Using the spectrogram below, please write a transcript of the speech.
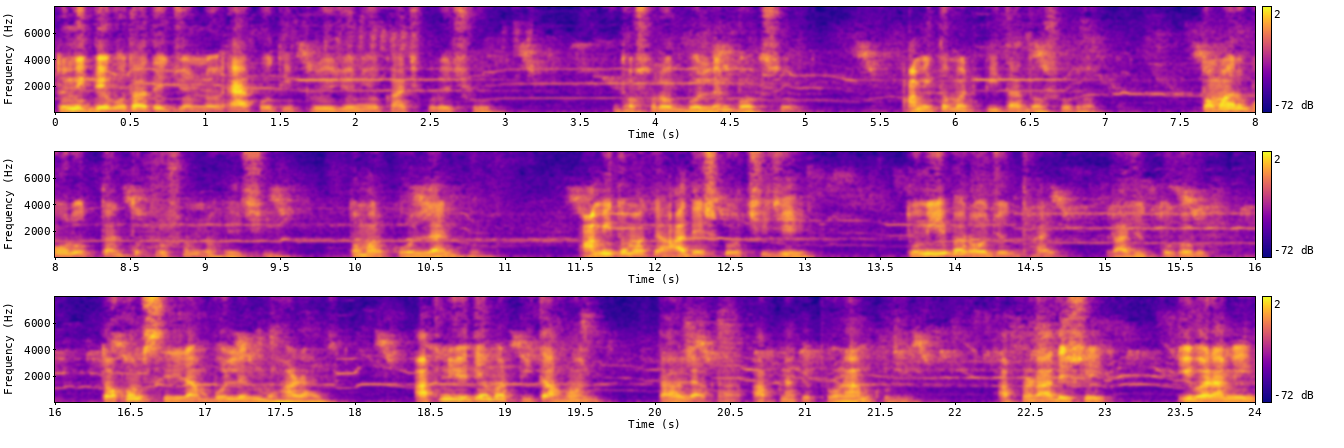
তুমি দেবতাদের জন্য এক অতি প্রয়োজনীয় কাজ করেছ। দশরথ বললেন, বৎস, আমি তোমার পিতা দশরথ। তোমার উপর অত্যন্ত প্রসন্ন হয়েছি। তোমার কল্যাণ হোক। আমি তোমাকে আদেশ করছি যে তুমি এবার অযোধ্যায় রাজত্ব করো। তখন শ্রীরাম বললেন, মহারাজ, আপনি যদি আমার পিতা হন, তাহলে আপনাকে প্রণাম করি। আপনার আদেশে এবার আমি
